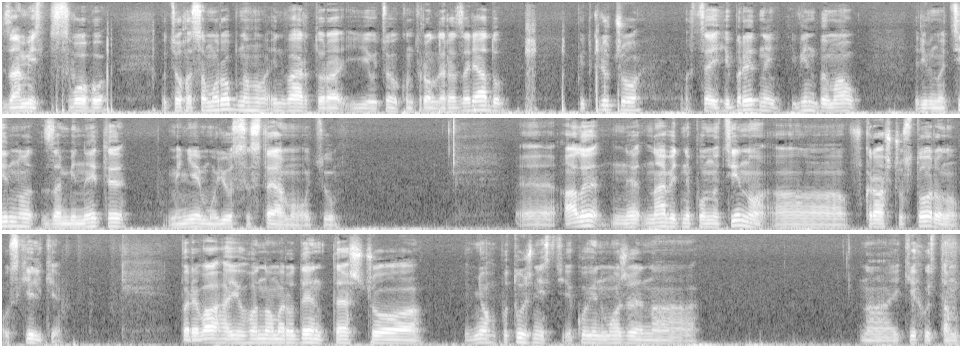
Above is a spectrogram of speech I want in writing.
замість свого оцього саморобного інвертора і оцього контролера заряду. Підключу ось цей гібридний, і він би мав рівноцінно замінити мені мою систему. Оцю. Е, Але не, навіть не повноцінно, а в кращу сторону, оскільки перевага його номер один те, що в нього потужність, яку він може на на якихось там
